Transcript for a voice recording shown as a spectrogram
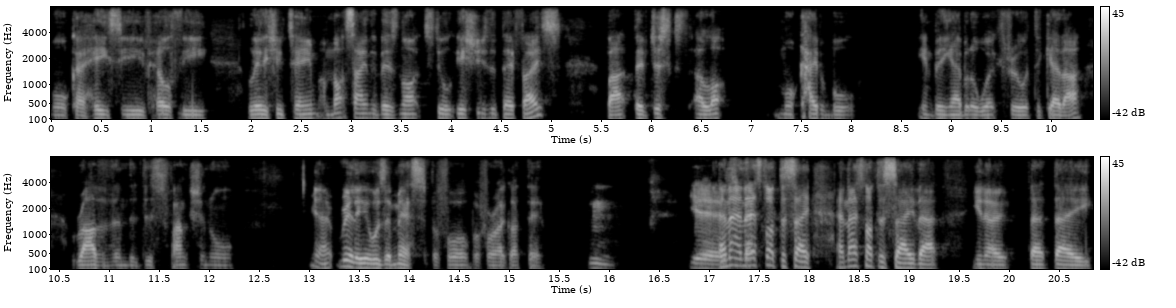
more cohesive, healthy leadership team. I'm not saying that there's not still issues that they face, but they're just a lot more capable in being able to work through it together rather than the dysfunctional you know really it was a mess before before i got there mm. Yeah, and, and that's not to say, and that's not to say that you know that they,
